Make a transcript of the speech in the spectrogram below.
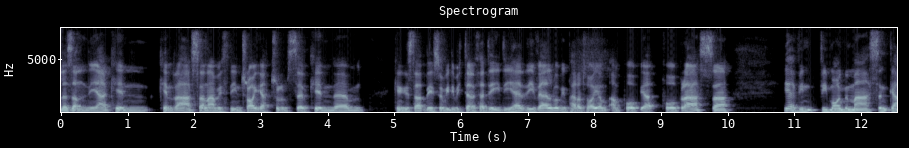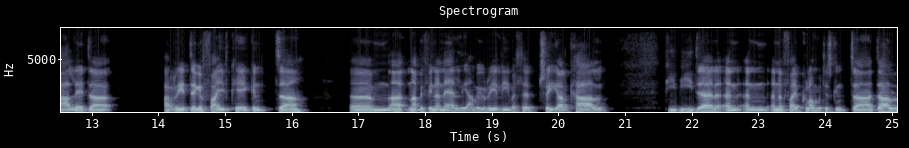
lasagna cyn, cyn ras, a na beth ni'n troi at trwy'r amser cyn, um, cyn gystadlu. So fi wedi bita yn eitha deudi heddi fel bod fi'n paratoi am, am pob, ia- pob ras, a yeah, fi, fi moyn mynd mas yn galed a, a redeg y 5k gynta. Um, a na beth fi'n anelu am yw really felly treial cael PB de yn, yn, yn, yn y 5km gynta. Dal,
